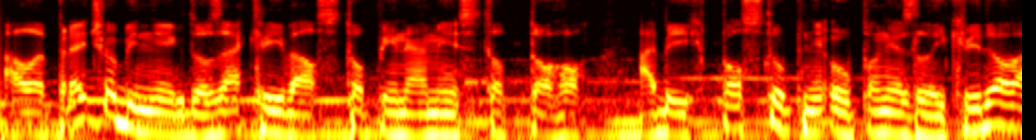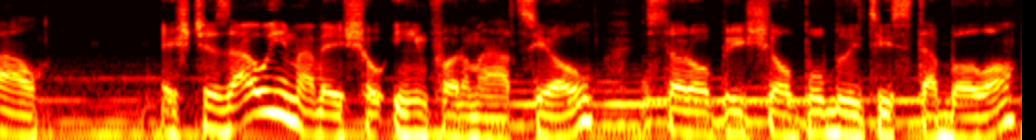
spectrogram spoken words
Ale prečo by niekto zakrýval stopy namiesto toho, aby ich postupne úplne zlikvidoval? Ešte zaujímavejšou informáciou, s ktorou prišiel publicista bolo,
